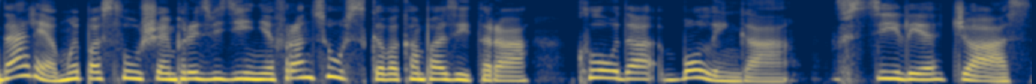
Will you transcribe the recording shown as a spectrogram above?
Далее мы послушаем произведение французского композитора Клода Боллинга в стиле джаз.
